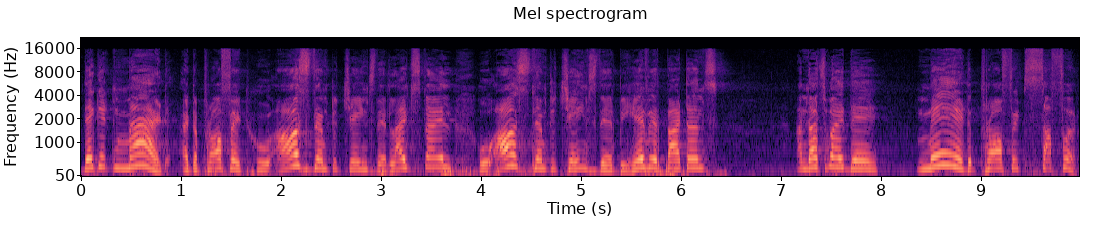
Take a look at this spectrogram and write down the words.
They get mad at a prophet who asks them to change their lifestyle, who asks them to change their behavior patterns. And that's why they made prophets suffer.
